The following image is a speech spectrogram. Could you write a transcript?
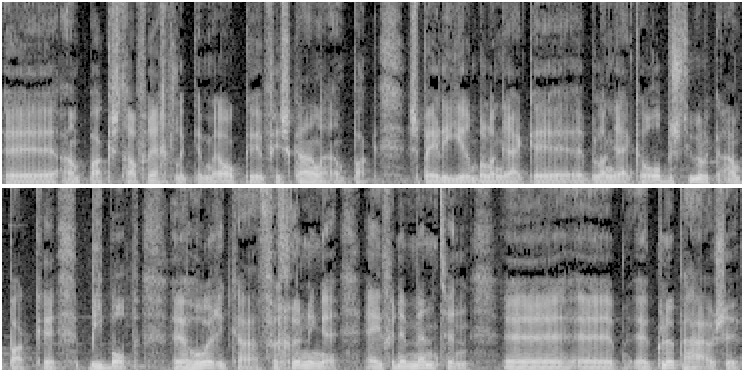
uh, aanpak, strafrechtelijke... maar ook uh, fiscale aanpak spelen hier een belangrijke, uh, belangrijke rol. Bestuurlijke aanpak, bibop, horeca, vergunningen, evenementen, clubhuizen.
